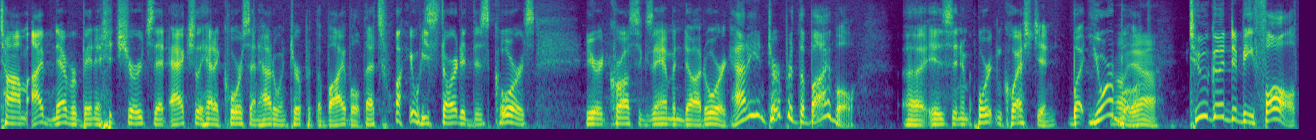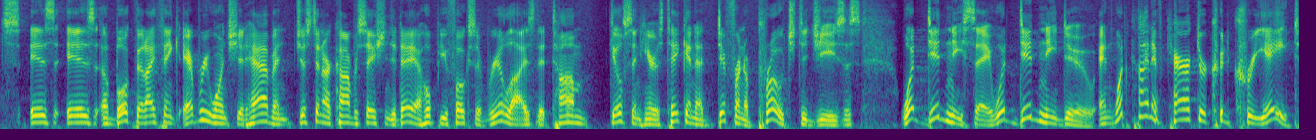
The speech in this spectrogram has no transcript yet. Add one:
Tom, I've never been in a church that actually had a course on how to interpret the Bible. That's why we started this course here at crossexamine.org. How do you interpret the Bible? Uh, is an important question. But your book, oh, yeah. Too Good to Be False is is a book that I think everyone should have. And just in our conversation today, I hope you folks have realized that Tom Gilson here has taken a different approach to Jesus. What didn't he say? What didn't he do? And what kind of character could create,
